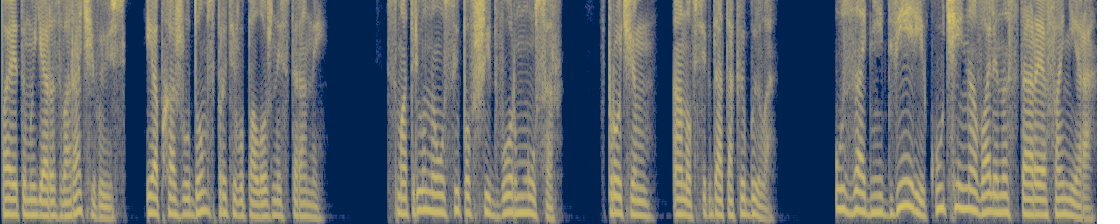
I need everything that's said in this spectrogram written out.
Поэтому я разворачиваюсь и обхожу дом с противоположной стороны. Смотрю на усыпавший двор мусор. Впрочем, оно всегда так и было. У задней двери кучей навалена старая фанера.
